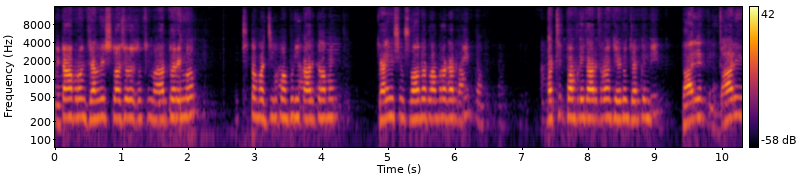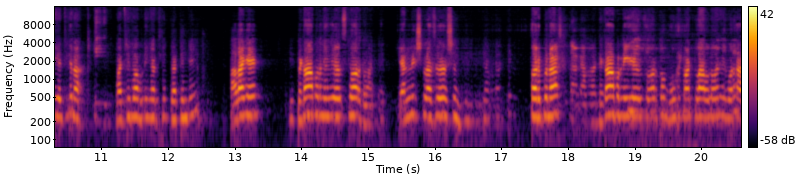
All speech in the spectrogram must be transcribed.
పిఠాపురం జర్నలిస్ట్ అసోసియేషన్ ఆధ్వర్యంలో ఉచిత మజ్జిగ పంపిణీ కార్యక్రమం జర్నలిస్ట్ సోదరులందరూ కలిపి మజ్జిగ పంపిణీ కార్యక్రమం చేయడం జరిగింది. భారీ భారీ ఎత్తున మజ్జిగ పంపిణీ జరిగింది. అలాగే ఈ పిఠాపురం నియోజకవర్గం జర్నలిస్టుల అసోసియేషన్ తరపున పిఠాపురం నియోజకవర్గం మూడు మండలాల్లోని కూడా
